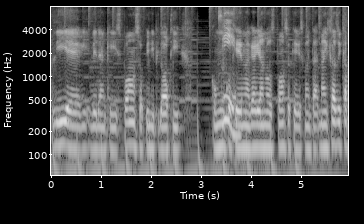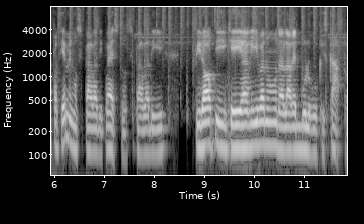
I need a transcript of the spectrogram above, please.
lì è, vede anche gli sponsor, quindi piloti comunque sì. che magari hanno lo sponsor che riescono a entrare. Ma nel caso di KTM non si parla di questo, si parla di piloti che arrivano dalla Red Bull Rookies Cup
